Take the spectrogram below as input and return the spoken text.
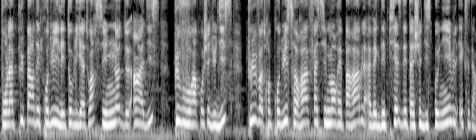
Pour la plupart des produits, il est obligatoire. C'est une note de 1 à 10. Plus vous vous rapprochez du 10, plus votre produit sera facilement réparable avec des pièces détachées disponibles, etc.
